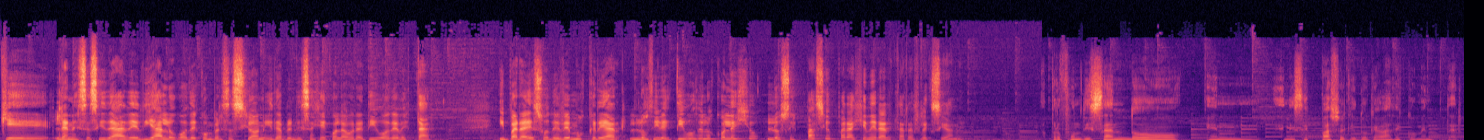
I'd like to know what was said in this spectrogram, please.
que la necesidad de diálogo, de conversación y de aprendizaje colaborativo debe estar. Y para eso debemos crear los directivos de los colegios los espacios para generar estas reflexiones profundizando en, ese espacio que tú acabas de comentar,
